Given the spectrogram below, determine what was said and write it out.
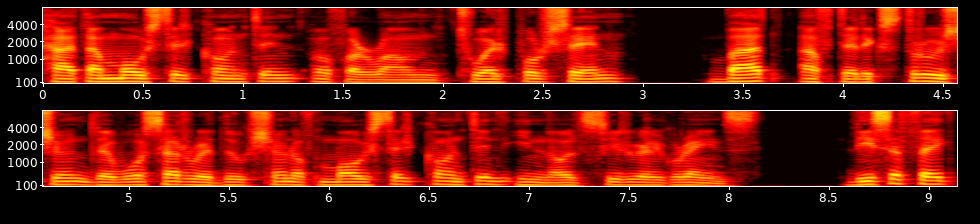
had a moisture content of around 12%, but after extrusion, there was a reduction of moisture content in all cereal grains. This effect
